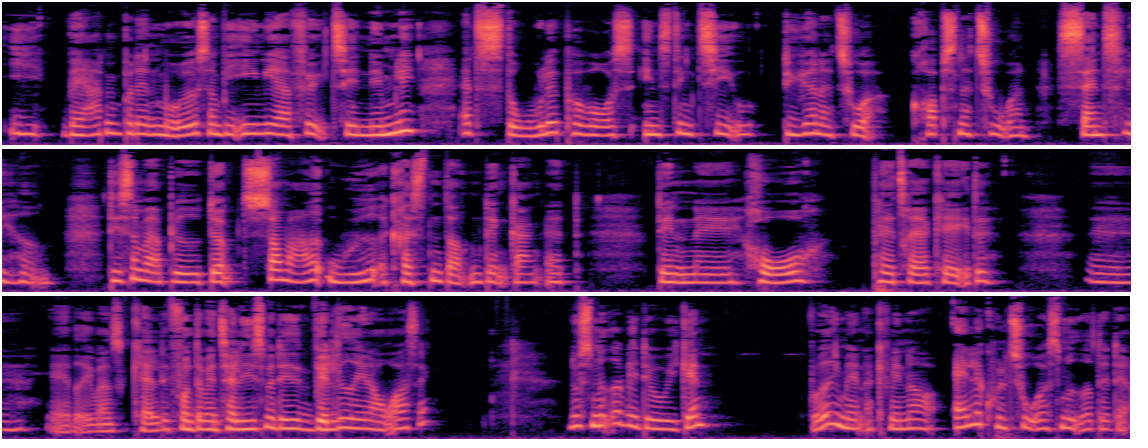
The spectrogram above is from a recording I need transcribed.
i verden på den måde, som vi egentlig er født til, nemlig at stole på vores instinktive dyrenatur, kropsnaturen, sansligheden. Det, som er blevet dømt så meget ude af kristendommen dengang, at den øh, hårde patriarkate, øh, jeg ved ikke, hvad man skal kalde det, fundamentalisme, det væltede ind over os. Ikke? Nu smider vi det jo igen, både i mænd og kvinder, og alle kulturer smider det der.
